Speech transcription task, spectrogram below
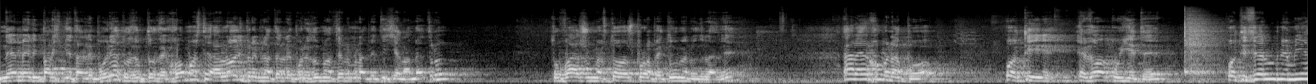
ναι, μεν υπάρχει μια ταλαιπωρία, το, το δεχόμαστε, αλλά όλοι πρέπει να ταλαιπωρηθούμε αν θέλουμε να πετύχει ένα μέτρο. Το βάζουμε αυτό ως προαπαιτούμενο δηλαδή. Άρα έρχομαι να πω ότι εδώ ακούγεται ότι θέλουμε μια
